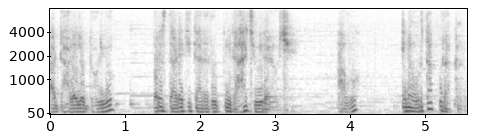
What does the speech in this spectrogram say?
આ ઢાળેલો ઢોળિયો વરસ દાડેથી તારા રૂપની રાહ જોઈ રહ્યો છે. આવો એના ઉડતા પૂરા કરો.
